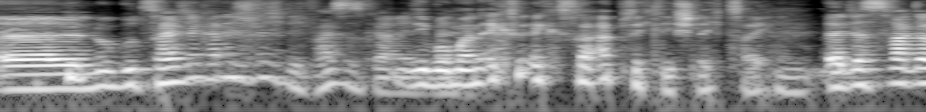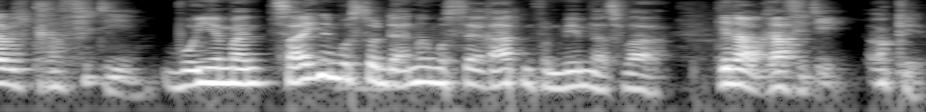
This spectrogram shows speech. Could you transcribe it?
Äh, nur gut zeichnen kann ich schlecht, ich weiß es gar nicht. Nee, wo man ex extra absichtlich schlecht zeichnen. Äh, das war, glaube ich, Graffiti. Wo jemand zeichnen musste und der andere musste erraten, von wem das war. Genau, Graffiti. Okay.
